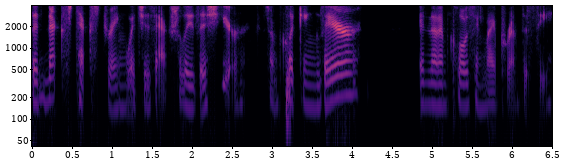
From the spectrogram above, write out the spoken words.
the next text string, which is actually this year. So I'm clicking there, and then I'm closing my parenthesis.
